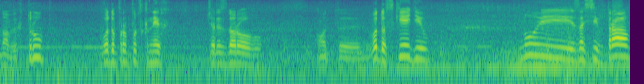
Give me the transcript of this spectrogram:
нових труб водопропускних через дорогу, от, е, водоскидів, ну і засів трав.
